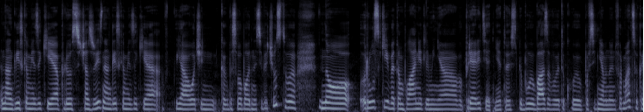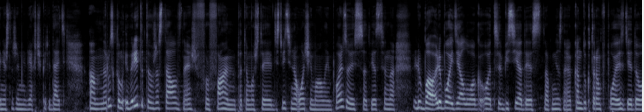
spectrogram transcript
на английском языке, плюс сейчас жизнь на английском языке, я очень как бы свободно себя чувствую, но русский в этом плане для меня приоритетнее, то есть любую базовую такую повседневную информацию, конечно же, мне легче передать um, на русском. Иврит это уже стал, знаешь, for fun, потому что я действительно очень мало им пользуюсь, соответственно, любо, любой диалог от беседы с, там, не знаю, кондуктором в поезде до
